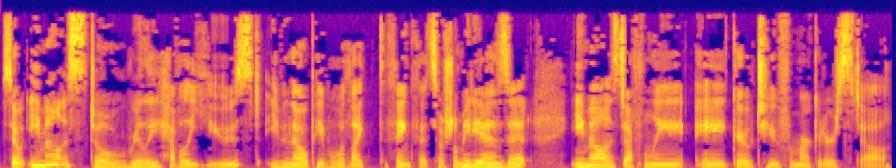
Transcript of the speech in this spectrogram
So email is still really heavily used, even though people would like to think that social media is it. Email is definitely a go-to for marketers still.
